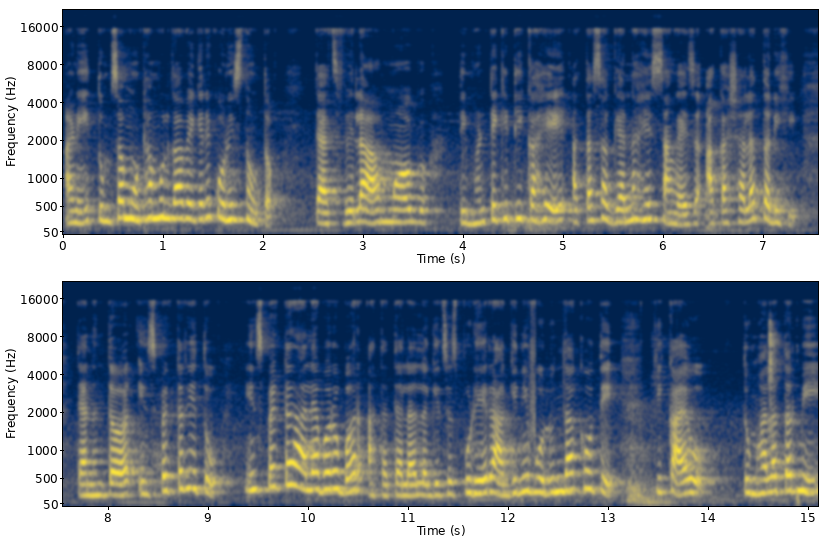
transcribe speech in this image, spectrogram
आणि तुमचा मोठा मुलगा वगैरे कोणीच नव्हतं. त्याच वेळेला मग ती म्हणते की ठीक आहे आता सगळ्यांना हेच सांगायचं आकाशाला तरीही. त्यानंतर इन्स्पेक्टर येतो. इन्स्पेक्टर आल्याबरोबर आता त्याला लगेचच पुढे रागिनी बोलून दाखवते की काय हो तुम्हाला तर मी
